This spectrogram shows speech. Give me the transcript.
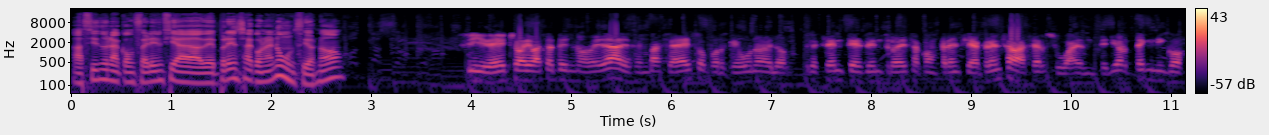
haciendo una conferencia de prensa con anuncios, ¿no? Sí, de hecho hay bastantes novedades en base a eso porque uno de los presentes dentro de esa conferencia de prensa va a ser su anterior técnico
